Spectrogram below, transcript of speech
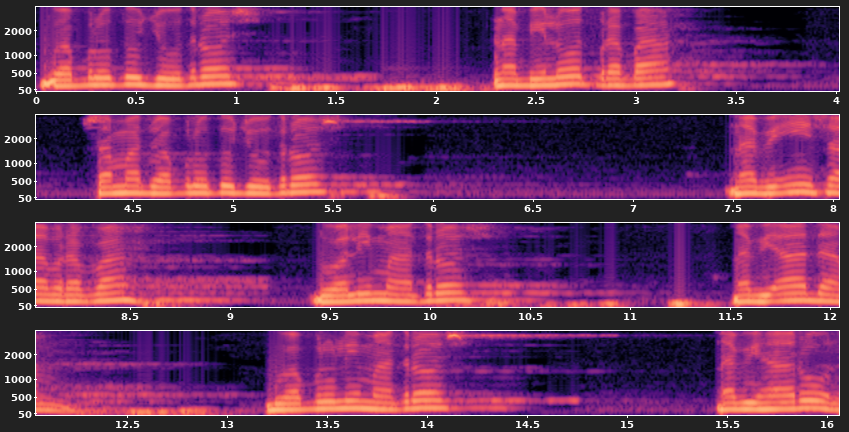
27. Terus Nabi Lut berapa? Sama 27. Terus Nabi Isa berapa? 25. Terus Nabi Adam 25 terus? Nabi Harun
